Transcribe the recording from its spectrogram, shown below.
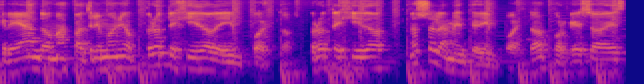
creando más patrimonio protegido de impuestos. Protegido no solamente de impuestos, porque eso es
